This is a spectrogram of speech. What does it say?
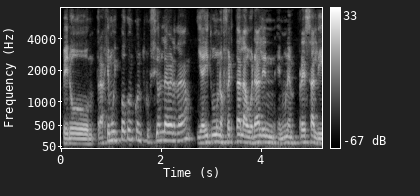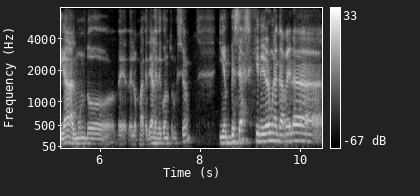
pero trabajé muy poco en construcción, la verdad, y ahí tuve una oferta laboral en, en una empresa ligada al mundo de, de, los materiales de construcción y empecé a generar una carrera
